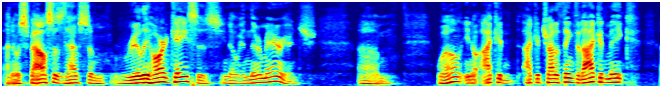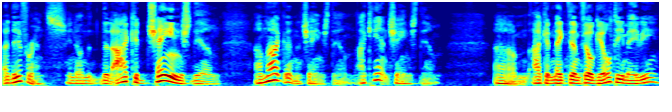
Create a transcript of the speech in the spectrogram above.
I know spouses that have some really hard cases, you know, in their marriage. Um, well, you know, I could I could try to think that I could make a difference, you know, that, that I could change them. I'm not going to change them. I can't change them. Um, I can make them feel guilty, maybe,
